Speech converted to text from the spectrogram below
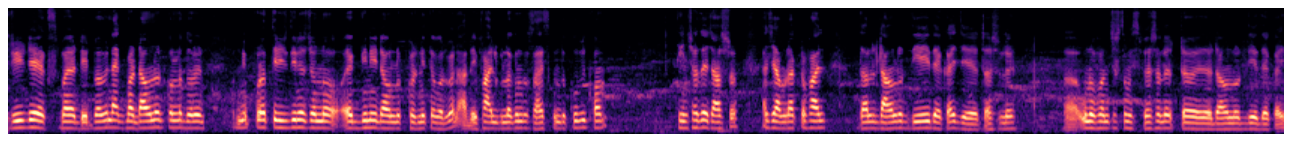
three day expire date পাবেন। একবার ডাউনলোড করলে ধরেন, আপনি পুরো তিরিশ দিনের জন্য একদিনেই ডাউনলোড করে নিতে পারবেন। আর এই ফাইলগুলো কিন্তু সাইজ কিন্তু খুবই কম, তিনশো থেকে চারশো। আচ্ছা আমরা একটা ফাইল তাহলে ডাউনলোড দিয়েই দেখায় যে এটা আসলে উনপঞ্চাশতম স্পেশালের ডাউনলোড দিয়ে দেখাই।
